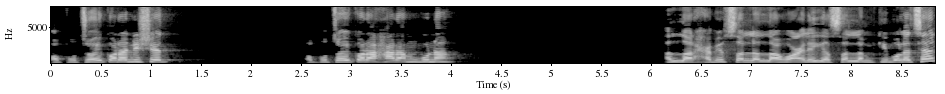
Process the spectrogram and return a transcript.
অপচয় করা নিষেধ, অপচয় করা হারাম গুনা আল্লাহর হাবিব সাল্লাহ আলাইসাল্লাম কি বলেছেন?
